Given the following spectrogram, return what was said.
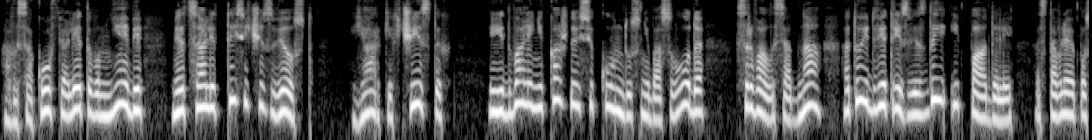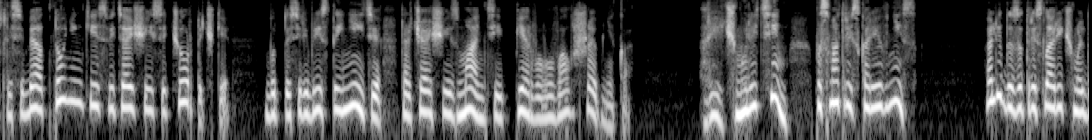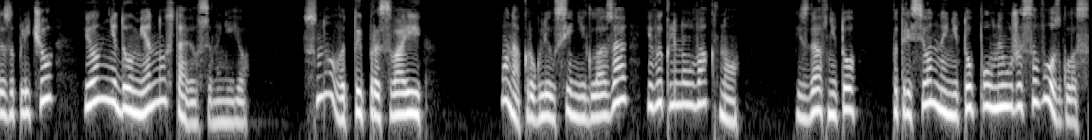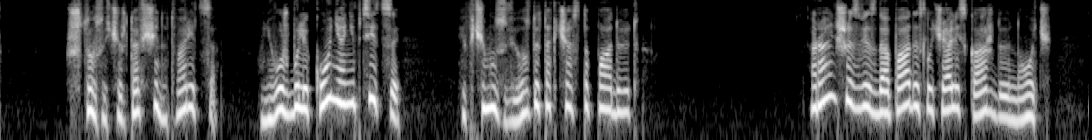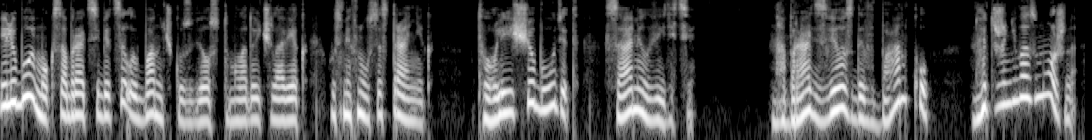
А высоко в фиолетовом небе мерцали тысячи звезд, ярких, чистых, и едва ли не каждую секунду с небосвода срывалась одна, а то и две-три звезды и падали — оставляя после себя тоненькие светящиеся черточки, будто серебристые нити, торчащие из мантии первого волшебника. «Рич, мы летим! Посмотри скорее вниз!» Алида затрясла Ричмальда за плечо, и он недоуменно уставился на нее. «Снова ты про свои...» Он округлил синие глаза и выглянул в окно, издав не то потрясенный, не то полный ужаса возглас. Что за чертовщина творится? У него ж были кони, а не птицы. И почему звезды так часто падают? Раньше звездопады случались каждую ночь, и любой мог собрать себе целую баночку звезд, молодой человек, — усмехнулся странник. То ли еще будет, сами увидите. Набрать звезды в банку? Но это же невозможно.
